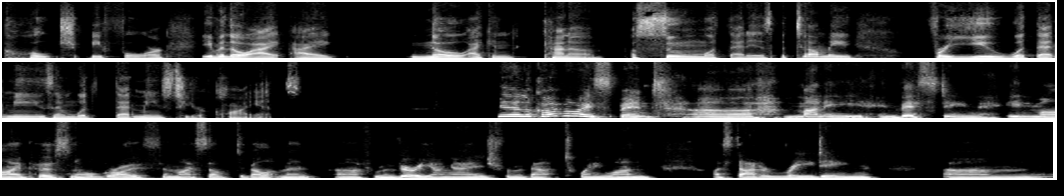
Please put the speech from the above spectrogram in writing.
coach before, even though I I know I can kind of assume what that is. But tell me for you what that means and what that means to your clients. Yeah, look, I've always spent uh, money investing in my personal growth and my self development uh, from a very young age. From about 21, I started reading, um,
